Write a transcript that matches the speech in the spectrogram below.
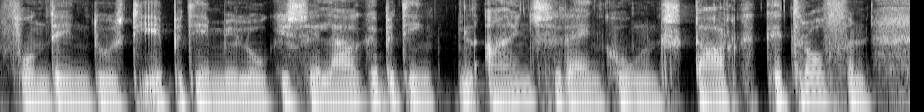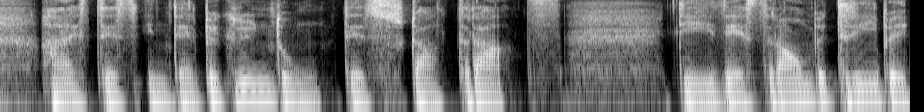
von den durch die epidemiologische Lage bedingten Einschränkungen stark getroffen, heißt es in der Begründung des Stadtrats. Die Restaurantbetriebe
